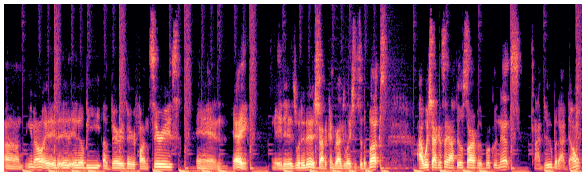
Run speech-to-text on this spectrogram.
um, you know, it, it, will be a very, very fun series. And hey, it is what it is. Shout out congratulations to the Bucks. I wish I could say I feel sorry for the Brooklyn Nets. I do, but I don't.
